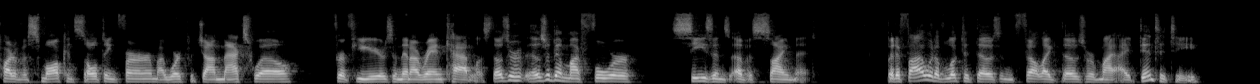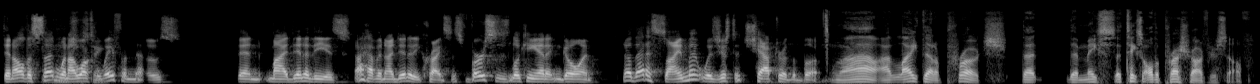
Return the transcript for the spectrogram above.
part of a small consulting firm. I worked with John Maxwell for a few years, and then I ran Catalyst. Those are those have been my four seasons of assignment. But if I would have looked at those and felt like those were my identity, then all of a sudden when I walk away from those, then my identity is I have an identity crisis versus looking at it and going, no, that assignment was just a chapter of the book. Wow, I like that approach. That that makes that takes all the pressure off yourself.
